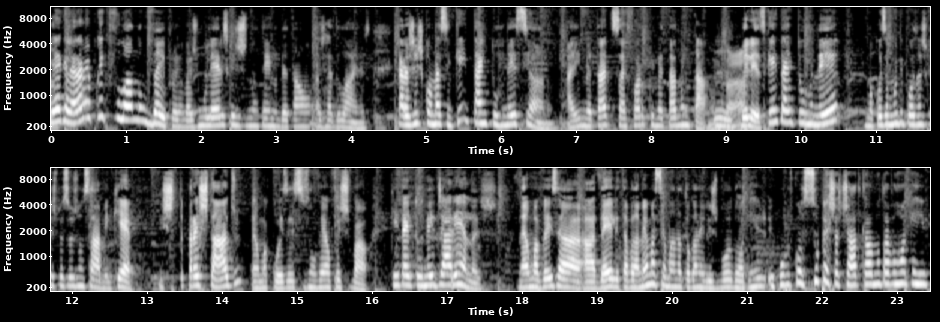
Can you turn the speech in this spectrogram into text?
E aí galera, "Ah, mas por que, que fulano não veio? Por exemplo, as mulheres que a gente não tem no detal, as headliners. Cara, a gente começa em quem tá em turnê esse ano. Aí metade sai fora porque metade não tá. Não tá. Beleza. Quem tá em turnê, uma coisa muito importante que as pessoas não sabem, que é para estádio, é uma coisa, esses não vêm ao festival. Quem tá em turnê de arenas. Né, uma vez a, a Adele estava na mesma semana tocando em Lisboa do Rock in Rio e o público ficou super chateado que ela não estava no Rock in Rio.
